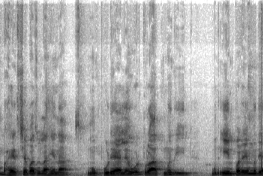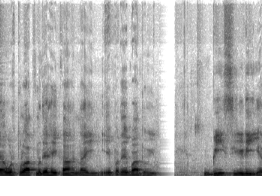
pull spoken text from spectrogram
बाहेरच्या बाजूला आहे ना मग पुढे आल्या वर्तुळ आतमध्ये येईल. मग ए पर्यायामध्ये वर्तुळ आतमध्ये आहे का? नाही ए पर्याय बाद होईल. बी सी डी या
